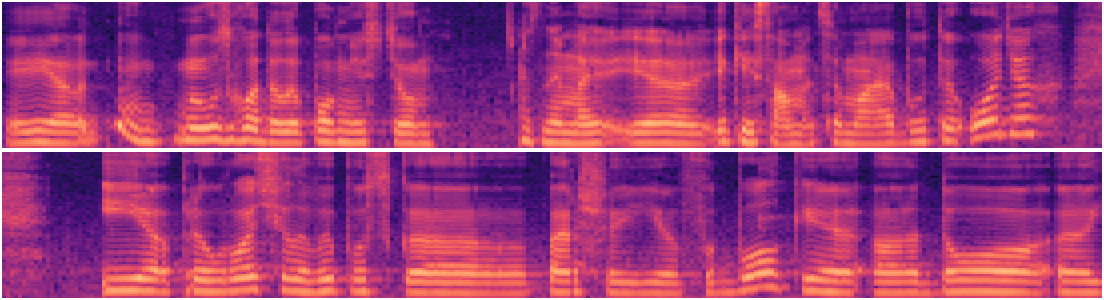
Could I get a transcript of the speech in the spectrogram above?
І е, ну, ми узгодили повністю з ними, е, який саме це має бути одяг. І приурочили випуск е, першої футболки е, до е,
